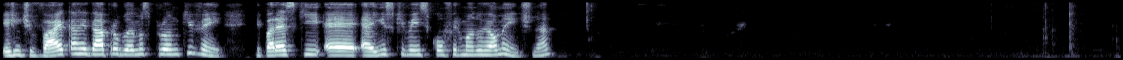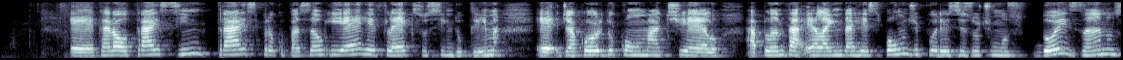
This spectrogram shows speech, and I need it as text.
e a gente vai carregar problemas para o ano que vem. Me parece que é, é isso que vem se confirmando realmente, né? É, Carol, traz sim, traz preocupação e é reflexo sim do clima. É, de acordo com o Matiello, a planta ela ainda responde por esses últimos dois anos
